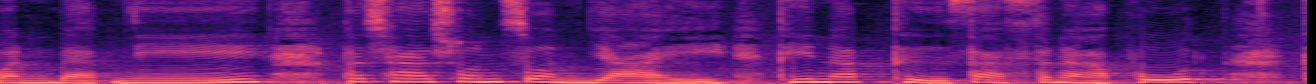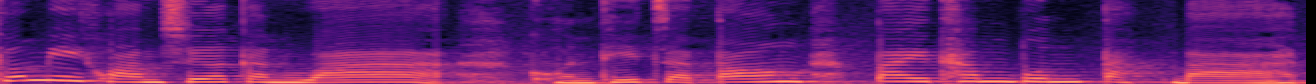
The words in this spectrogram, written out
วันแบบนี้ ประชาชนส่วนใหญ่ที่นับถือศาสนาพุทธ ก็มีความเชื่อกันว่า ควรที่จะต้องไปทำบุญตักบาตร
